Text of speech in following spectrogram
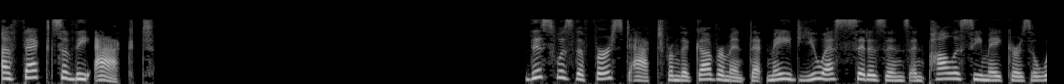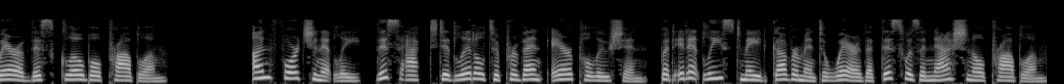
Effects of the Act This was the first act from the government that made U.S. citizens and policymakers aware of this global problem. Unfortunately, this act did little to prevent air pollution, but it at least made government aware that this was a national problem.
